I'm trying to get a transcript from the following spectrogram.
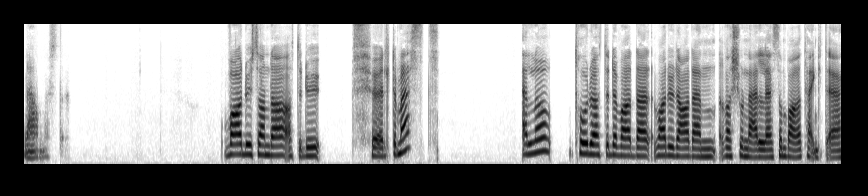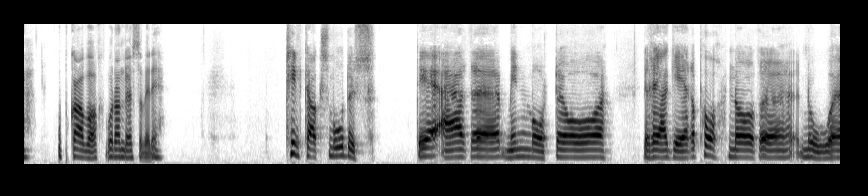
nærmeste. Var du sånn da at du følte mest, eller tror du at det var, da, var du da den rasjonelle som bare tenkte oppgaver, hvordan løser vi de? Tiltaksmodus. Det er eh, min måte å reagere på når eh, noe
